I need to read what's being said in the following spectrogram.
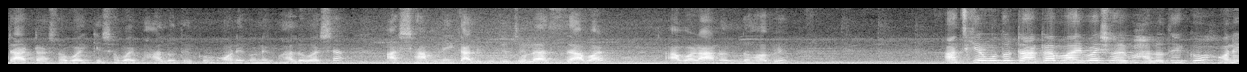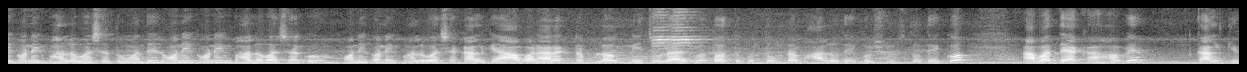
টাটা সবাইকে, সবাই ভালো থেকো। অনেক অনেক ভালোবাসা। আর সামনেই কালী পুজো চলে আসছে আবার। আবার আনন্দ হবে। আজকের মতো টাটা, বাই বাই, সবাই ভালো থেকো। অনেক অনেক ভালোবাসা তোমাদের, অনেক অনেক ভালোবাসা গো, অনেক অনেক ভালোবাসা। কালকে আবার আর একটা ব্লগ নিয়ে চলে আসব। ততক্ষণ তোমরা ভালো থেকো, সুস্থ থেকো। আবার দেখা হবে কালকে।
